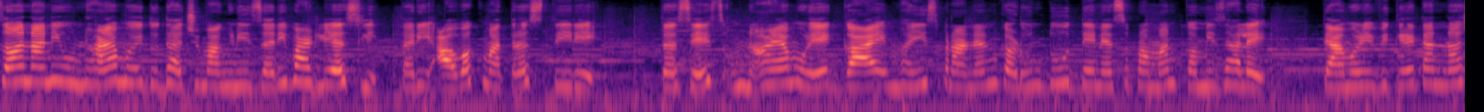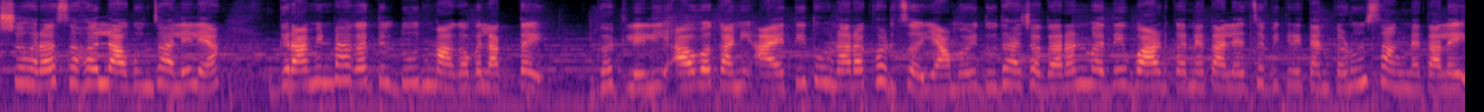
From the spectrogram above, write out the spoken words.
सण आणि उन्हाळ्यामुळे दुधाची मागणी जरी वाढली असली तरी आवक मात्र स्थिर आहे. तसेच उन्हाळ्यामुळे गाय म्हैस प्राण्यांकडून दूध देण्याचं प्रमाण कमी झालंय. त्यामुळे विक्रेत्यांना शहरासह लागून झालेल्या ग्रामीण भागातील दूध मागावं लागतंय. घटलेली आवक आणि आयातीत होणारा खर्च यामुळे दुधाच्या दरांमध्ये वाढ करण्यात आल्याचं विक्रेत्यांकडून सांगण्यात आलंय.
